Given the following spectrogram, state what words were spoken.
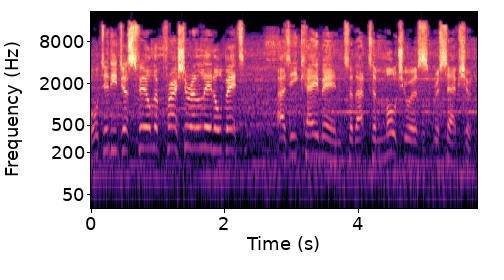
or did he just feel the pressure a little bit as he came in to that tumultuous reception?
